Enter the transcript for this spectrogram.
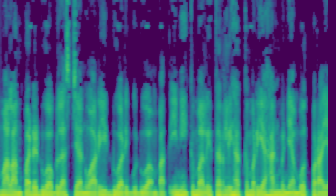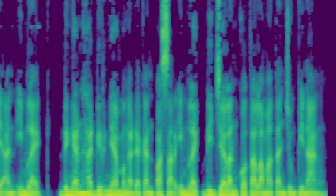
malam pada 12 Januari 2024 ini kembali terlihat kemeriahan menyambut perayaan Imlek, dengan hadirnya mengadakan Pasar Imlek di Jalan Kota Lama Tanjung Pinang.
